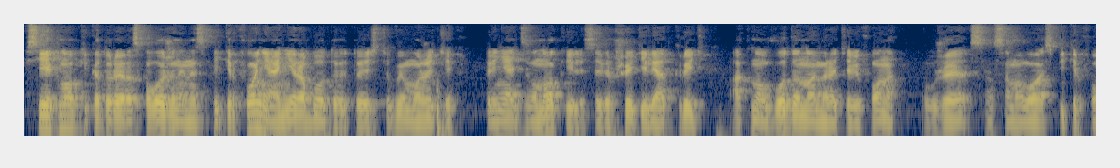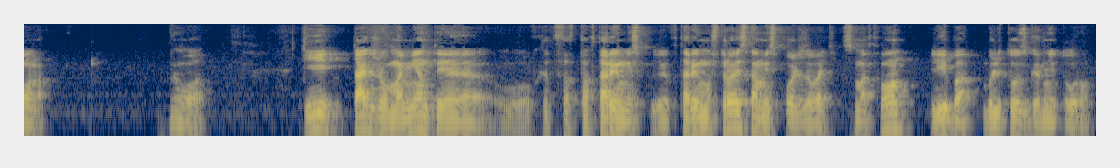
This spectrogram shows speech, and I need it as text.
Все кнопки, которые расположены на спикерфоне, они работают. То есть вы можете принять звонок или совершить, или открыть окно ввода номера телефона уже с самого спикерфона. Вот. И также в моменты э, вторым, вторым устройством использовать смартфон, либо Bluetooth гарнитуру.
